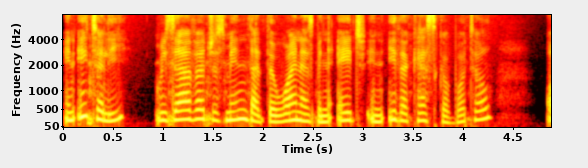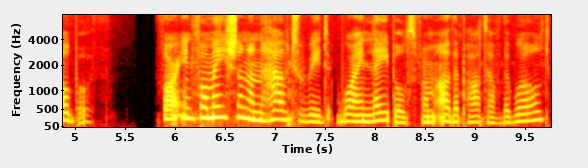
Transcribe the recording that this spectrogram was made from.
In Italy, Reserva just means that the wine has been aged in either cask or bottle, or both. For information on how to read wine labels from other parts of the world,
